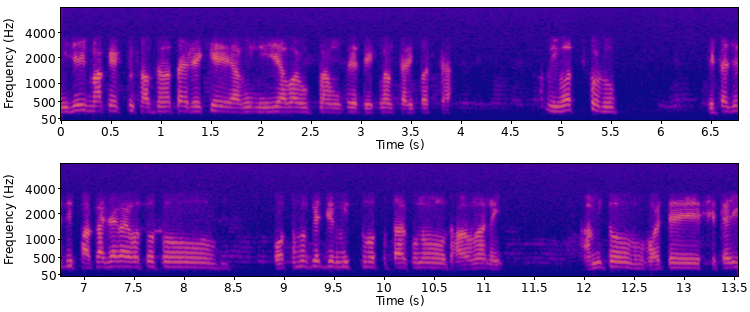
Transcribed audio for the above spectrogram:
নিজেই মাকে একটু সাবধানতায় রেখে আমি নিজে আবার উঠলাম উঠে দেখলাম চারিপাশটা। বিভৎস রূপ। এটা যদি ফাঁকা জায়গায় হতো তো কত লোকের যে মৃত্যু হতো তার কোনো ধারণা নেই। আমি তো হয়তো সেটাই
